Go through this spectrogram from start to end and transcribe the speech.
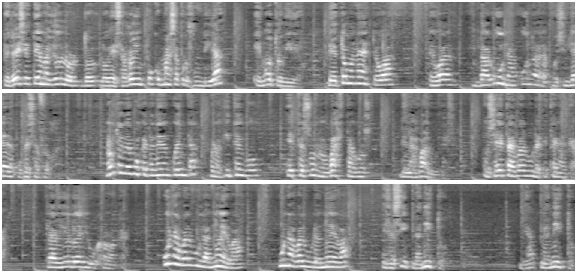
pero ese tema yo lo, desarrollo un poco más a profundidad en otro video. De todas maneras te voy a, te voy a dar una, una de las posibilidades por qué se aflojan. Nosotros tenemos que tener en cuenta, por aquí tengo, estos son los vástagos de las válvulas. O sea, estas válvulas que están acá. Claro, yo lo he dibujado acá. Una válvula nueva, una válvula nueva es así, planito, ya, planito.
